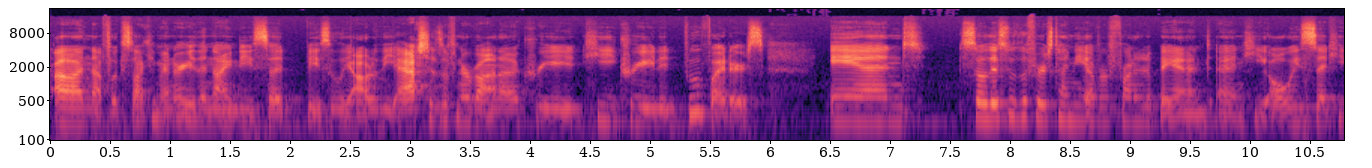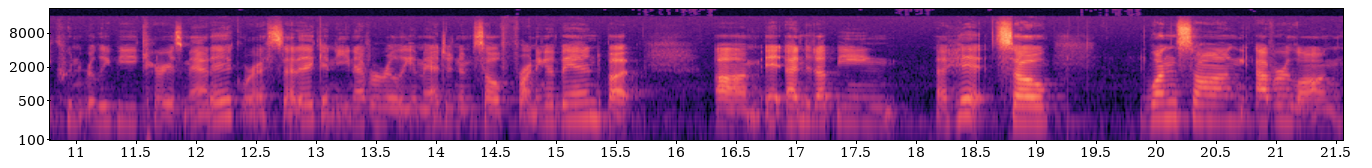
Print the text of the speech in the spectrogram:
uh, Netflix documentary, the 90s said basically out of the ashes of Nirvana, create he created Foo Fighters, and so this was the first time he ever fronted a band, and he always said he couldn't really be charismatic or aesthetic, and he never really imagined himself fronting a band, but um, it ended up being a hit. So, one song, Everlong,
